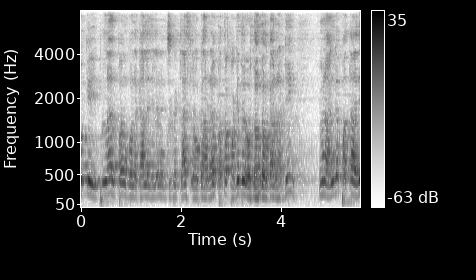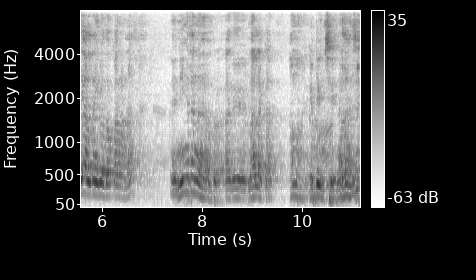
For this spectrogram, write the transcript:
ஓகே இப்படிலாம் இருப்பாங்க போல காலேஜில் நினச்சி போய் கிளாஸில் உட்காடுறேன் பார்த்தா பக்கத்தில் ஒருத்தன் வந்து உட்காராட்டி இவன் அங்கே பார்த்தா அதே ஆள் தான் இங்கே வந்து உட்காரானா நீங்கள் தானே அது மேலே கா ஆமாம் எப்படி இருந்துச்சு? நல்லா இருந்துச்சு?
